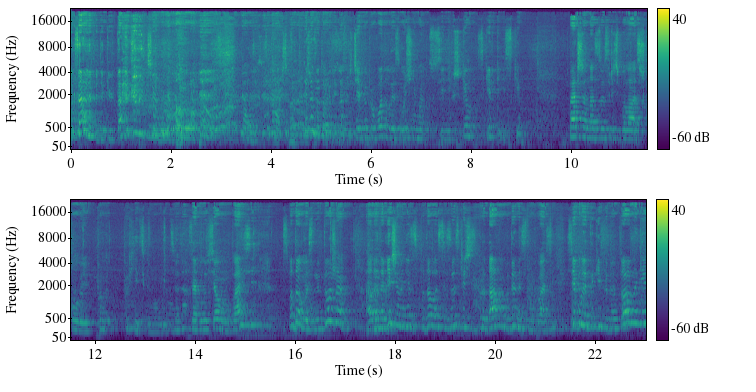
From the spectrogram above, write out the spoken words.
Оксана Федюк і Віталій Ковальчук. Скажи за то людину, чи ви проводили з учнями сусідніх шкіл, скільки і з ким? Перша у нас зустріч була з школою Про- Прохідською. Це було в сьомому класі. Сподобалось не дуже, але найбільше мені сподобалася зустріч з бродами в 11 класі. Всі були такі підготовлені,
